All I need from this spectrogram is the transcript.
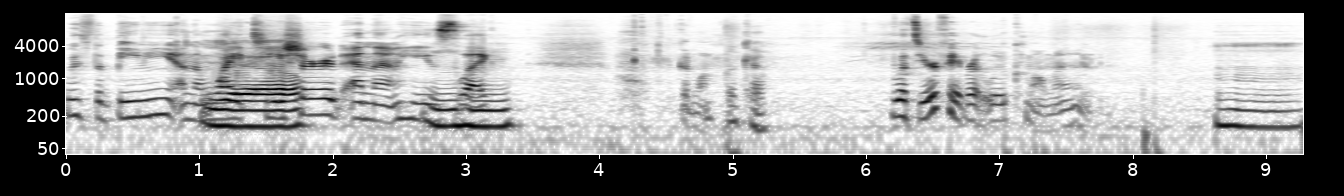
With the beanie and the white Yeah. t shirt, and then he's Mhm. like, good one. Okay. What's your favorite Luke moment? Mm.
